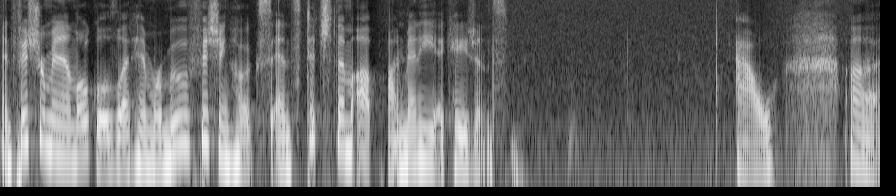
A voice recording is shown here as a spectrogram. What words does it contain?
and fishermen and locals let him remove fishing hooks and stitch them up on many occasions. Ow. Uh,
